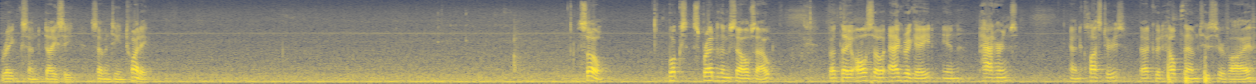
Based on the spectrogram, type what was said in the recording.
Raikes and Dicey, 1720. So, books spread themselves out but they also aggregate in patterns and clusters that could help them to survive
